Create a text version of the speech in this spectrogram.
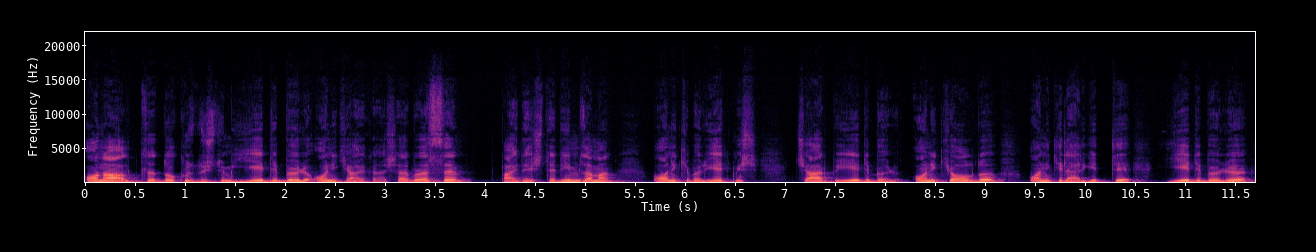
16, 9 düştüm. 7 bölü 12 arkadaşlar. Burası payda eşitlediğim zaman 12 bölü 70 çarpı 7 bölü 12 oldu. 12'ler gitti. 7 bölü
